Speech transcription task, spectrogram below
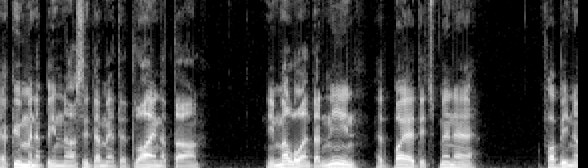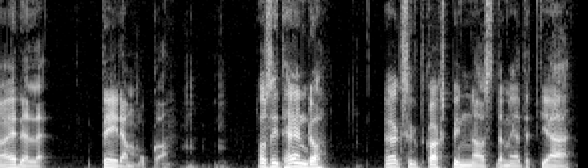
ja 10 pinnaa sitä mieltä, että lainataan. Niin mä luen tämän niin, että Bajetic menee Fabinho edelle teidän mukaan. No sit Hendo, 92 pinnaa sitä mieltä, että jää.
